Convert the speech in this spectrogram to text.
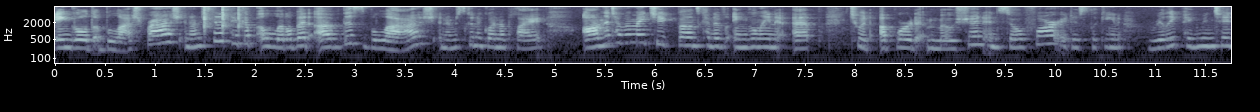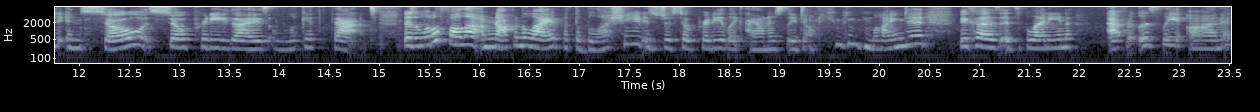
angled blush brush and I'm just gonna pick up a little bit of this blush and I'm just gonna go and apply it on the top of my cheekbones, kind of angling it up to an upward motion. And so far, it is looking really pigmented and so, so pretty, you guys. Look at that. There's a little fallout, I'm not going to lie, but the blush shade is just so pretty. Like, I honestly don't even mind it because it's blending effortlessly on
